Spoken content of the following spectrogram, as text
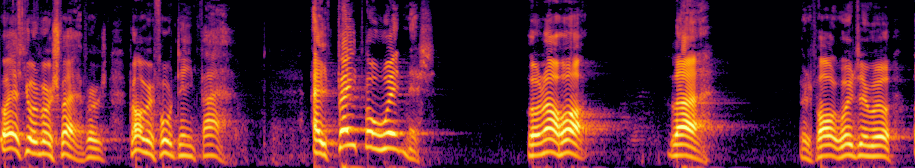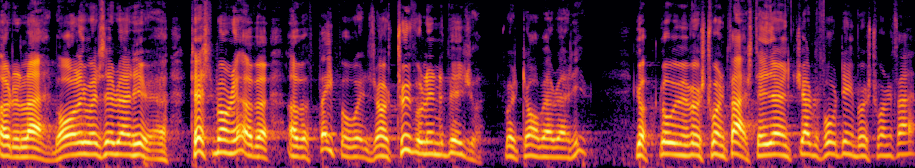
well, let's go to verse 5. Verse, Proverbs 14, 5. A faithful witness will not what? Lie. But a false witness will utter lie. Boy, look what it said right here. A testimony of a, of a faithful witness or a truthful individual. That's what it's talking about right here. Go, go with me verse 25. Stay there in chapter 14, verse 25.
